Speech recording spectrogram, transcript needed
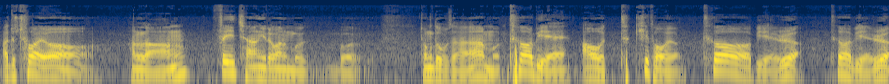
아주 추워요. 한랑 페이창이라고 하는 뭐, 뭐, 정도 부사, 뭐, 트어비에, 아우, 특히 더워요. 트어비에, 르, 트어비에, 르,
